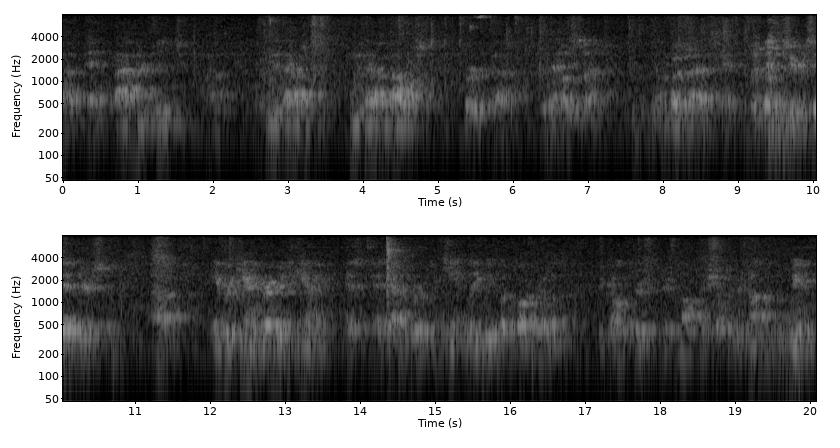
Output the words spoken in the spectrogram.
uh, at five hundred feet, uh, twenty thousand, twenty thousand dollars for, uh, for that. Both sides. For, for both sides, but as the chairman said, there's, uh, every county road in the county has, has that where you can't legally put a guardrail up because there's, there's not the shoulder, there's not the width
